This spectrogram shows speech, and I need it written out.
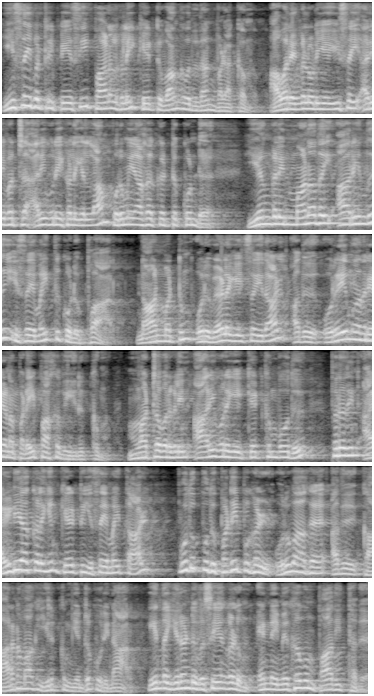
இசை பற்றி பேசி பாடல்களை கேட்டு வாங்குவதுதான் வழக்கம். அவர் எங்களுடைய இசை அறிவற்ற அறிவுரைகளை எல்லாம் பொறுமையாக கேட்டுக்கொண்டு எங்களின் மனதை அறிந்து இசையமைத்து கொடுப்பார். நான் மட்டும் ஒரு வேலையை செய்தால் அது ஒரே மாதிரியான படைப்பாகவே இருக்கும். மற்றவர்களின் அறிவுரையை கேட்கும்போது பிறரின் ஐடியாக்களையும் கேட்டு இசையமைத்தால் புது புது படைப்புகள் உருவாக அது காரணமாக இருக்கும் என்று கூறினார். இந்த இரண்டு விஷயங்களும் என்னை மிகவும் பாதித்தது.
